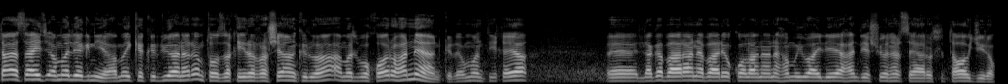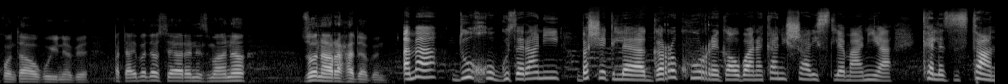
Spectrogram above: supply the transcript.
تا ئێستا هیچ ئەمەلێک نیە ئەمەی کە کردویانە رەم تۆزە قیرە رەشیان کردوە ئەمەل بۆ خوارۆ هەر نەیان کرد ئەم مەنتیقەیە لەگە بارانە بارێ و کۆڵانانە هەمووی وای لێ هەندێک شوێن هەر سیارەش تەواو گیرە کۆن تاوەکوی نەبێ قەتای بەدەو سیارە نزمانە زۆر ناڕەحە دەبن. ئەمە دۆخ و گوزەرانی بەشێک لە گەڕەک و ڕێگاوبانەکانی شاری سلێمانییە کە لە زستان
